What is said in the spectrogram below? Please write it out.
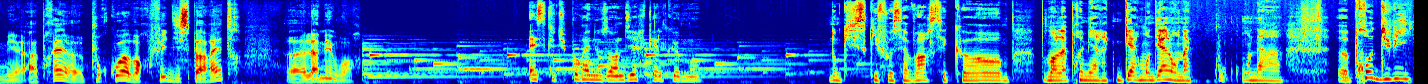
mais après, pourquoi avoir fait disparaître la mémoire? Est-ce que tu pourrais nous en dire quelques mots? Donc, ce qu'il faut savoir, c'est que pendant la Première Guerre mondiale, on a, on a euh, produit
